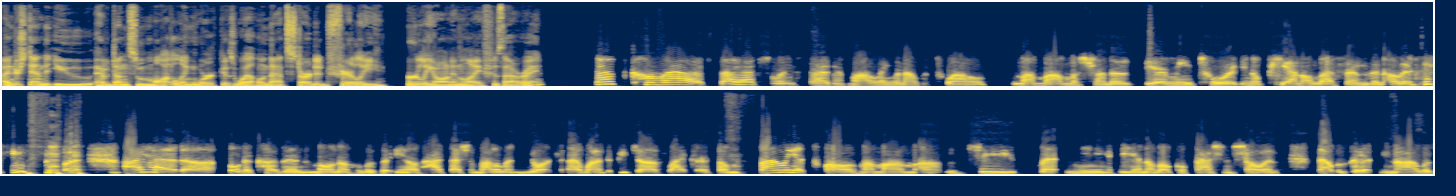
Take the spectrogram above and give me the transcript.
I understand that you have done some modeling work as well, and that started fairly early on in life. Is that right? That's correct. I actually started modeling when I was 12. My mom was trying to steer me toward, you know, piano lessons and other things. but I had an older cousin, Mona, who was a, you know, high fashion model in New York, and I wanted to be just like her. So finally at 12, my mom, um, she let me be in a local fashion show and that was it. You know, I was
